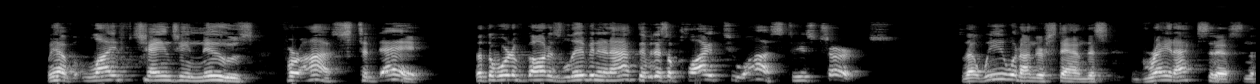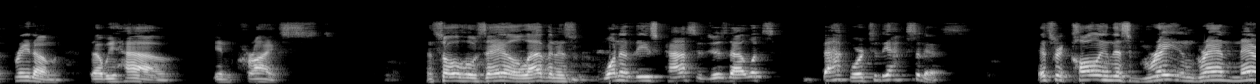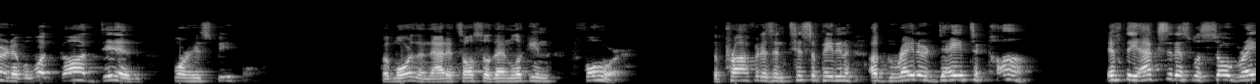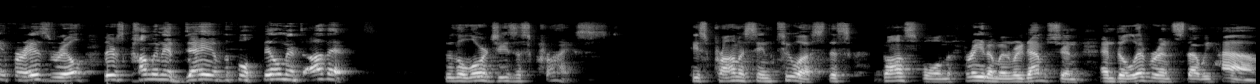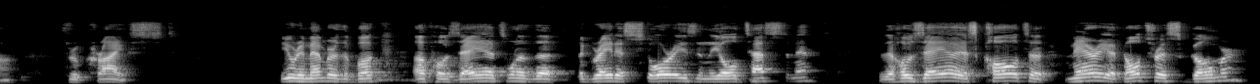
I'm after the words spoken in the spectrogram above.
We have life changing news for us today. That the Word of God is living and active. It is applied to us, to His church, so that we would understand this great exodus and the freedom that we have in Christ. And so Hosea 11 is one of these passages that looks backward to the Exodus. It's recalling this great and grand narrative of what God did for his people. But more than that, it's also then looking forward. The prophet is anticipating a greater day to come. If the Exodus was so great for Israel, there's coming a day of the fulfillment of it through the Lord Jesus Christ. He's promising to us this gospel and the freedom and redemption and deliverance that we have through Christ. You remember the book of Hosea. It's one of the, the greatest stories in the Old Testament. The Hosea is called to marry adulterous Gomer.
